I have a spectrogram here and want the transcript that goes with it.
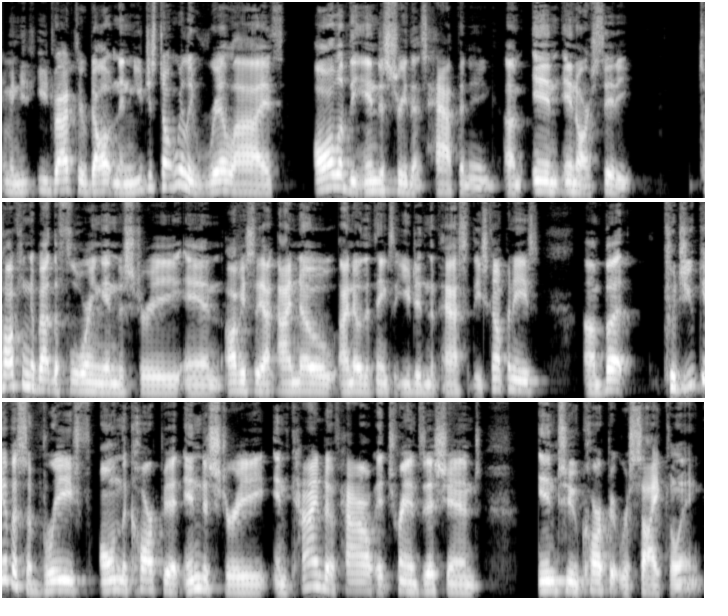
I mean, you, you drive through Dalton and you just don't really realize all of the industry that's happening um, in in our city. Talking about the flooring industry, and obviously, I, I, know I know the things that you did in the past at these companies, um, but could you give us a brief on the carpet industry and kind of how it transitioned into carpet recycling?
